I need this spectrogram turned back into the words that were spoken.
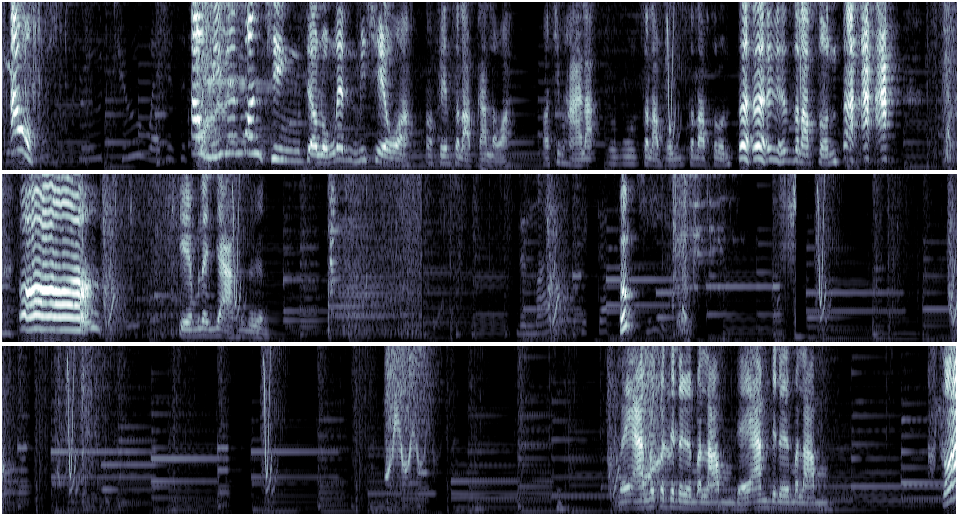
They Ow! pushed through two wedges of เอ้ามีเล่นมอนคิง เสี่ยวหลงเล่นมิเชลอะเอาเฟรมสลับกันเหรอวะ เอาชิบหายละกูสลับผมสลับสน สลับสนโอ้เกมเล่นยากเกิน ไอ้อาร์มมันก็จะเดินมาลำเดี๋ยวไอ้อาร์มมันจะเดินมาลำสว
